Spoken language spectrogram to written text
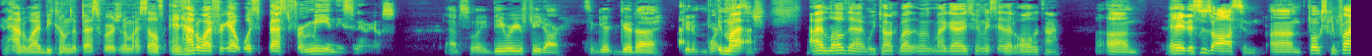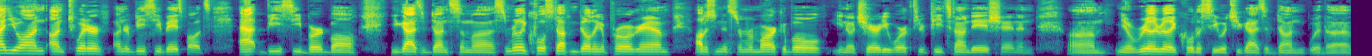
and how do I become the best version of myself, and how do I figure out what's best for me in these scenarios. Absolutely. Be where your feet are. It's a good, good, uh, good important My- message. I love that. We talk about my guys hear me say that all the time. Um, hey, this is awesome. Um, folks can find you on on Twitter under BC Baseball. It's at BC Birdball. You guys have done some uh, some really cool stuff in building a program. Obviously, done some remarkable you know charity work through Pete's Foundation, and um, you know really really cool to see what you guys have done with uh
